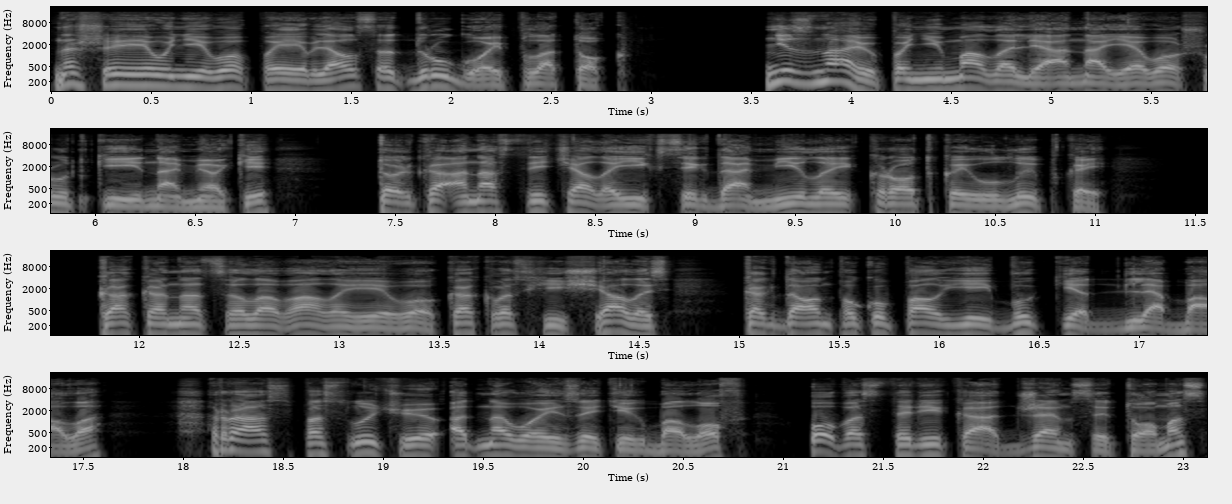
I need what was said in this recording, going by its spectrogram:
на шее у него появлялся другой платок. Не знаю, понимала ли она его шутки и намеки, только она встречала их всегда милой, кроткой улыбкой. Как она целовала его, как восхищалась, когда он покупал ей букет для бала. Раз, по случаю одного из этих балов, оба старика, Джемс и Томас,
